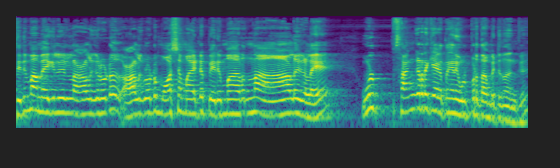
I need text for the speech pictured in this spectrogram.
സിനിമാ മേഖലയിലുള്ള ആളുകളോട് ആളുകളോട് മോശമായിട്ട് പെരുമാറുന്ന ആളുകളെ ഉൾ സംഘടനയ്ക്കകത്ത് എങ്ങനെ ഉൾപ്പെടുത്താൻ പറ്റുന്നത് നിങ്ങൾക്ക്?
